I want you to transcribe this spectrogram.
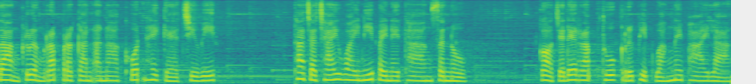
สร้างเครื่องรับประกันอนาคตให้แก่ชีวิต ถ้าจะใช้วัยนี้ไปในทางสนุก ก็จะได้รับทุกข์หรือผิดหวังในภายหลัง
